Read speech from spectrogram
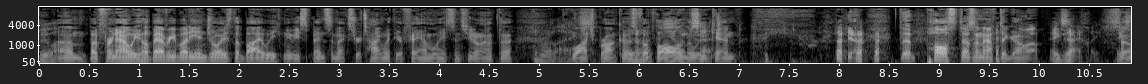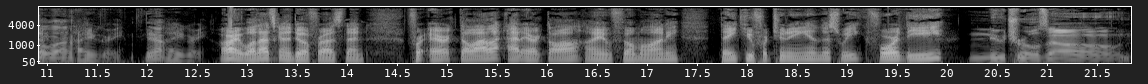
We will. Um, but for now, we hope everybody enjoys the bye week. Maybe spend some extra time with your family since you don't have to watch Broncos You don't have to football on the upset. weekend. yeah, the pulse doesn't have to go up. Exactly. So, exactly. uh, I agree. yeah. I agree. All right. Well, that's going to do it for us then. For Aric DiLalla at Aric DiLalla, I am Phil Milani. Thank you for tuning in this week for the Neutral zone.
